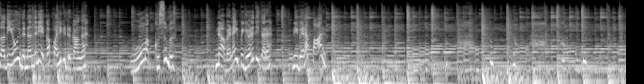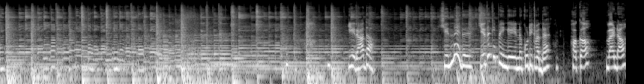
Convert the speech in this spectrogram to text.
சதியும் இந்த நந்தினி அக்கா பண்ணிக்கிட்டு இருக்காங்க. ஊம குசும்பு. நான் வேணா இப்ப எழுதி தரேன். நீ வேணா பாரு. ஏ ராதா. என்ன இது? எதுக்கு இப்ப இங்க என்ன கூட்டிட்டு வந்த? அக்கா வேண்டாம்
